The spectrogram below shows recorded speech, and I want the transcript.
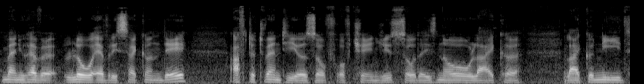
when you have a law every second day after 20 years of, of changes. So there is no like a, like a need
